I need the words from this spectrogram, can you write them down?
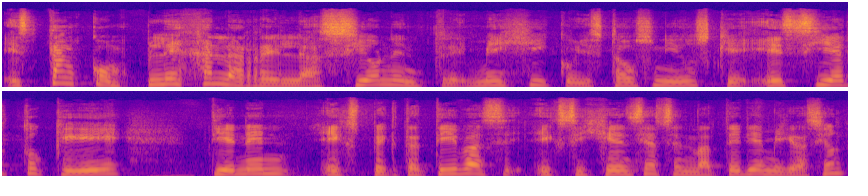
es tan compleja la relación entre México y Estados Unidos que es cierto que tienen expectativas, exigencias en materia de migración,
